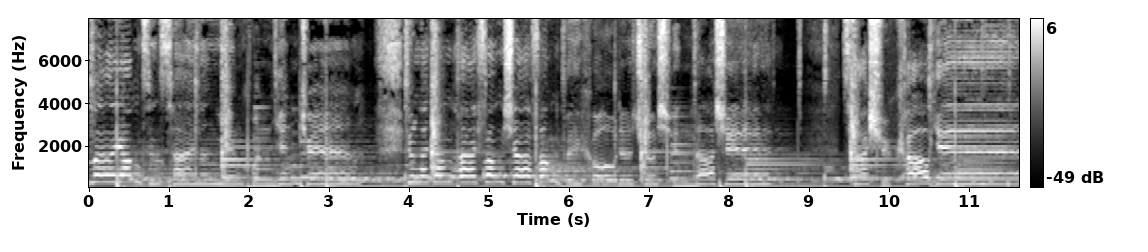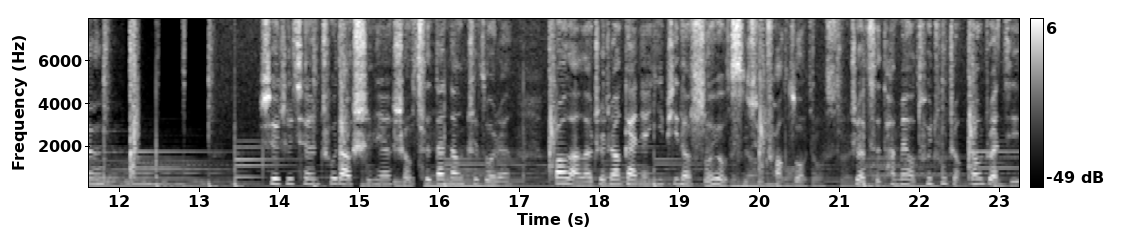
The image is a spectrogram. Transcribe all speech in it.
么样子才能延缓厌倦？原来当爱放下防备后的这些那些，才是考验。薛之谦出道十年，首次担当制作人。包揽了这张概念 EP 的所有词曲创作。这次他没有推出整张专辑，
